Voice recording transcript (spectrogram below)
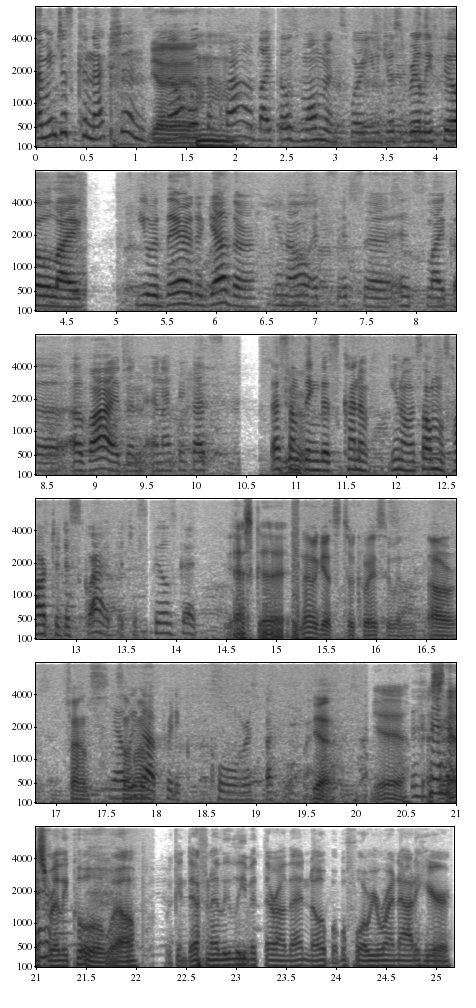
I mean, just connections, Yeah, you know, yeah, yeah. with Mm. the crowd, like those moments where you just really feel like you were there together. You know, it's it's a it's like a, a vibe, and, and I think that's that's Yeah. something that's kind of you know it's almost hard to describe. It just feels good. yeah. That's good. It never gets too crazy with our fans. Yeah, we got pretty cool, respectable friends. Yeah, Yeah, that's that's really cool. Well, we can definitely leave it there on that note. But before we run out of here,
